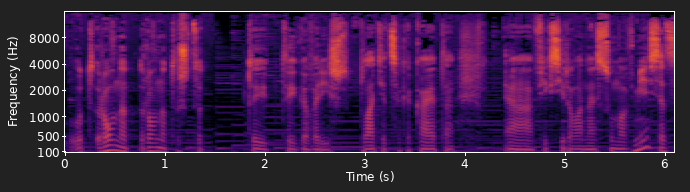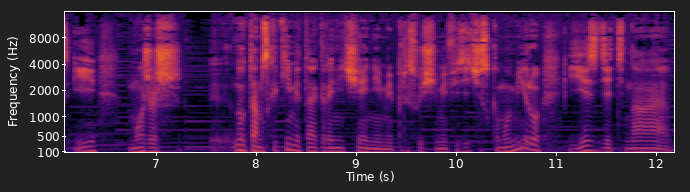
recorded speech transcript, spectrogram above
вот ровно, ровно то, что ты, ты говоришь, платится какая-то а, фиксированная сумма в месяц, и можешь э, ну, там, с какими-то ограничениями, присущими физическому миру, ездить на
